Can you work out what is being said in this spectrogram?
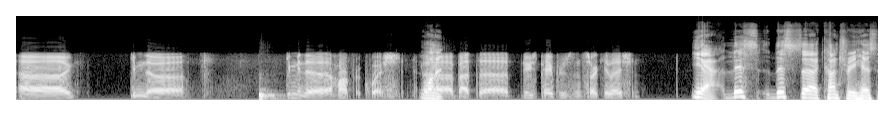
Uh, give me the give me the Harvard question You wanna- uh, about the newspapers in circulation. Yeah, this this uh, country has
